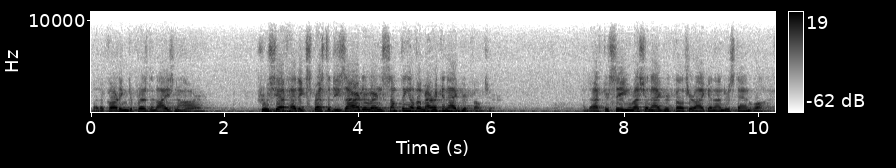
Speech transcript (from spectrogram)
But according to President Eisenhower, Khrushchev had expressed a desire to learn something of American agriculture. And after seeing Russian agriculture, I can understand why.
